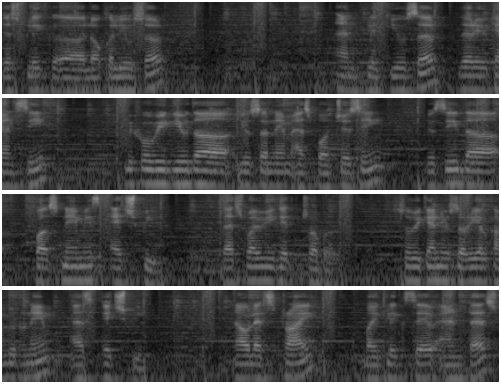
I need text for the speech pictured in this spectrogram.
Just click uh, local user and click user. There you can see before we give the username as purchasing you see the first name is HP that's why we get trouble. So we can use the real computer name as HP now let's try by click save and test.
